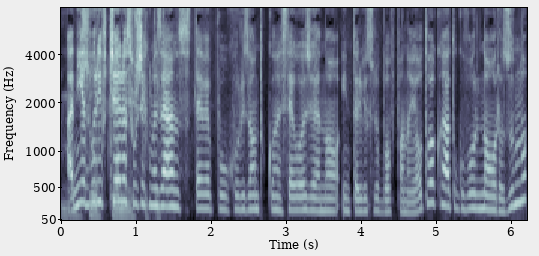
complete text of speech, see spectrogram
А, а ние дори вчера слушахме заедно с тебе по хоризонт, ако не се лъже, едно интервю с Любов Панайотова, която говори много разумно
